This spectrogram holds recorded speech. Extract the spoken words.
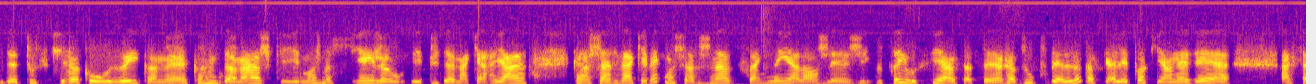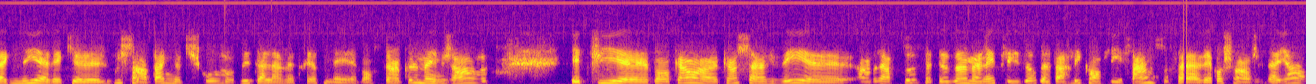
de tout ce qu'il a causé comme euh, comme dommage. Puis moi, je me souviens là au début de ma carrière, quand je suis arrivée à Québec, moi je suis originaire du Saguenay, alors j'ai goûté aussi à cette euh, radio poubelle là parce qu'à l'époque il y en avait à, à Saguenay avec euh, Louis Champagne là, qui je crois aujourd'hui est à la retraite, mais bon c'était un peu le même genre. là. Et puis, euh, bon, quand, euh, quand je suis arrivée, euh, André Arthur, ça faisait un malin plaisir de parler contre les femmes. Ça, ça n'avait pas changé d'ailleurs.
